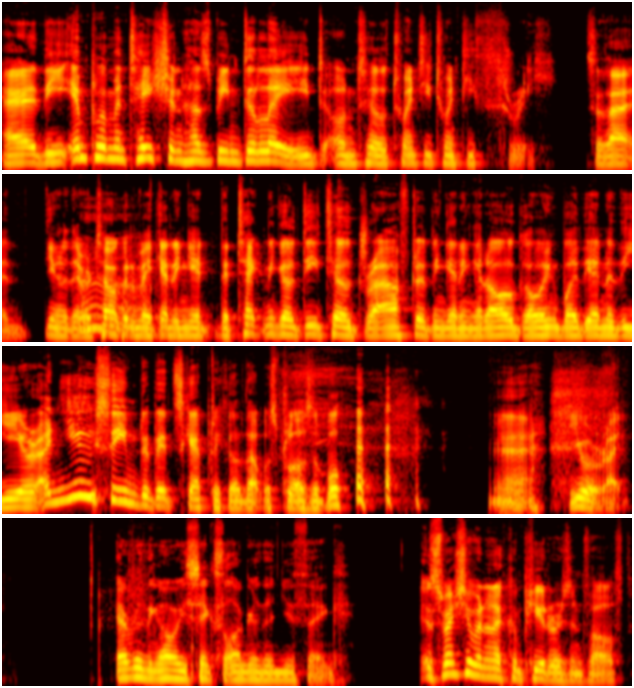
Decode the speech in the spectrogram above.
Uh, the implementation has been delayed until 2023. So that you know they were talking Ah. about getting it the technical detail drafted and getting it all going by the end of the year, and you seemed a bit skeptical that was plausible. yeah, you were right. Everything always takes longer than you think. especially when a computer is involved.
